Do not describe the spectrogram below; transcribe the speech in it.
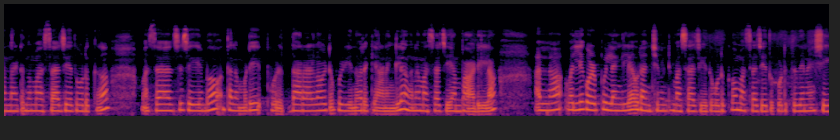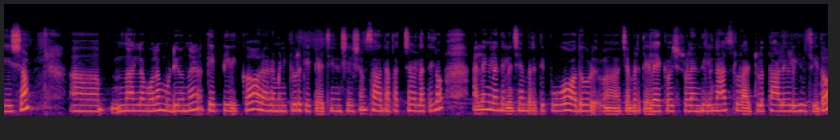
നന്നായിട്ടൊന്ന് മസാജ് ചെയ്ത് കൊടുക്കുക. മസാജ് ചെയ്യുമ്പോൾ തലമുടി ധാരാളമായിട്ട് പൊഴിയുന്നവരൊക്കെ ആണെങ്കിൽ അങ്ങനെ മസാജ് ചെയ്യാൻ പാടില്ല. അല്ല വലിയ കുഴപ്പമില്ലെങ്കിൽ ഒരു അഞ്ച് മിനിറ്റ് മസാജ് ചെയ്ത് കൊടുക്കുക. മസാജ് ചെയ്ത് കൊടുത്തതിന് ശേഷം നല്ലപോലെ മുടി ഒന്ന് കെട്ടി വെക്കുക. ഒരു അരമണിക്കൂർ കെട്ടി വെച്ചതിന് ശേഷം സാധാ പച്ചവെള്ളത്തിലോ അല്ലെങ്കിൽ എന്തെങ്കിലും ചെമ്പരത്തി പൂവോ അതോ ചെമ്പരത്തി ഇലയൊക്കെ വെച്ചിട്ടുള്ള എന്തെങ്കിലും നാച്ചുറൽ ആയിട്ടുള്ള താളുകൾ യൂസ് ചെയ്തോ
